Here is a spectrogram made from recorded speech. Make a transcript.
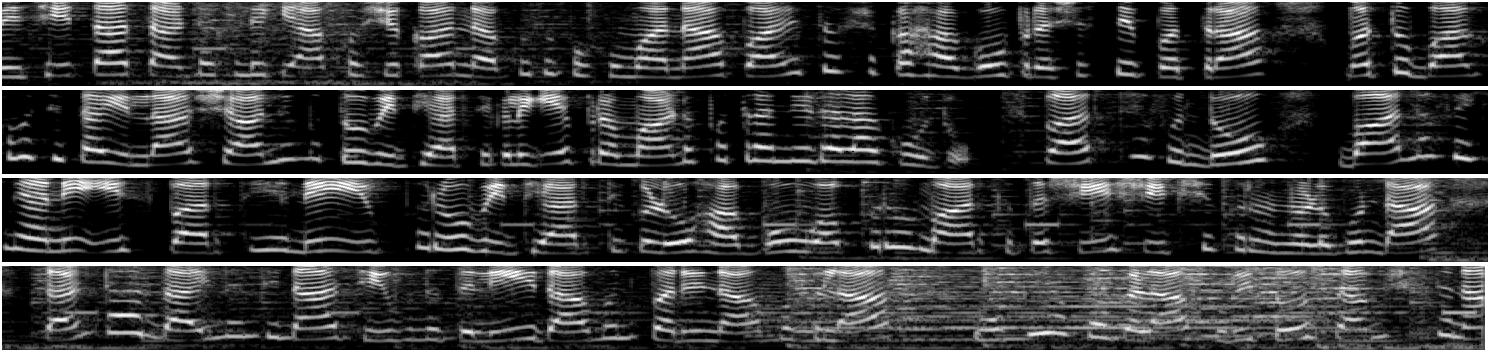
ವಿಜೇತ ತಂಡಗಳಿಗೆ ಆಕರ್ಷಕ ನಗದು ಬಹುಮಾನ, ಪಾರಿತೋಷಕ ಹಾಗೂ ಪ್ರಶಸ್ತಿ ಪತ್ರ ಮತ್ತು ಭಾಗವಹಿಸಿದ ಎಲ್ಲಾ ಶಾಲೆ ಮತ್ತು ವಿದ್ಯಾರ್ಥಿಗಳಿಗೆ ಪ್ರಮಾಣ ಪತ್ರ ನೀಡಲಾಗುವುದು. ಸ್ಪರ್ಧೆ ಒಂದು, ಬಾಲವಿಜ್ಞಾನಿ ಈ ಸ್ಪರ್ಧೆಯಲ್ಲಿ ಇಬ್ಬರು ವಿದ್ಯಾರ್ಥಿಗಳು ಹಾಗೂ ಒಬ್ಬರು ಮಾರ್ಗದರ್ಶಿ ಶಿಕ್ಷಕರನ್ನೊಳಗೊಂಡ ತಂಡ ದೈನಂದಿನ ಜೀವನದಲ್ಲಿ ರಾಮನ್ ಪರಿಣಾಮಗಳ ಉಪಯೋಗಗಳ ಕುರಿತು ಸಂಶೋಧನಾ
